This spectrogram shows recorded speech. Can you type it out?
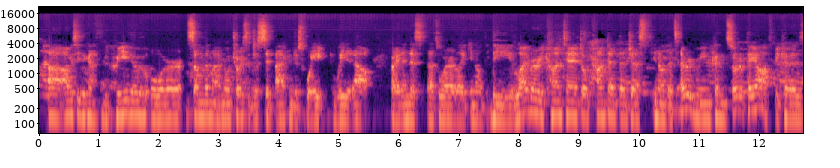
uh, obviously they're gonna have to be creative or some of them have no choice to just sit back and just wait wait it out right? And this that's where like you know the library content or content that just you know that's evergreen can sort of pay off because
